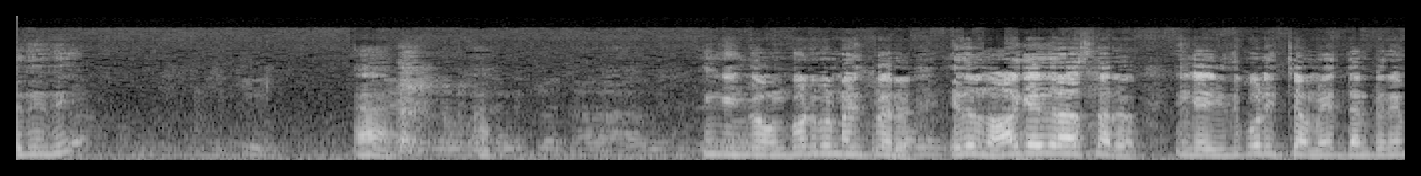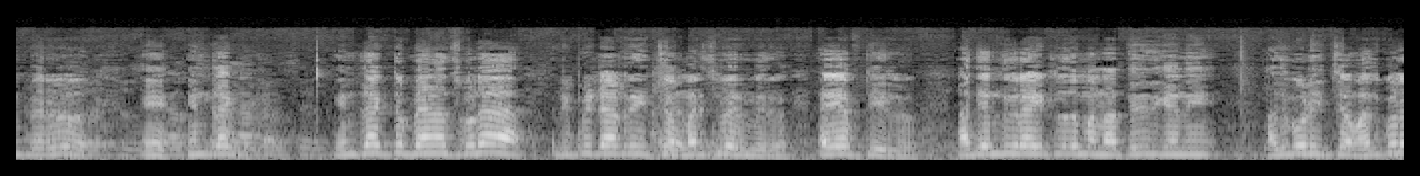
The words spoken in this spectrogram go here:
ఇది? ఇది ఇంకా ఇంకో ఇంకోటి కూడా మర్చిపోయారు. ఏదో నాలుగైదు రాస్తున్నారు. ఇంకా ఇది కూడా ఇచ్చాం. ఏది? దాని పేరు ఏం పేరు ఇంటరాక్ట్ ఇంటరాక్టివ్ బ్యానర్స్ కూడా రిపీట్ ఆర్డర్ ఇచ్చాం. మర్చిపోయారు మీరు. ఐఎఫ్టీలు. అది ఎందుకు రాయట్లేదు మరి నాకు తెలియదు కానీ అది కూడా ఇచ్చాం. అది కూడా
